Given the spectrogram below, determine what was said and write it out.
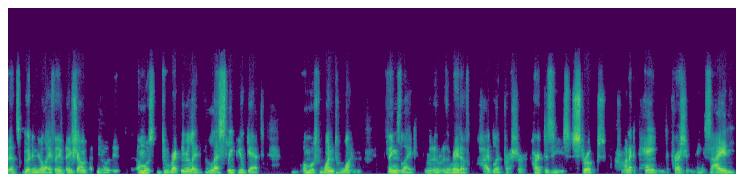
that's good in your life, they've, they've shown that, you know, almost directly related. The less sleep you get, almost one to one, things like the rate of high blood pressure, heart disease, strokes, chronic pain, depression, anxiety,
